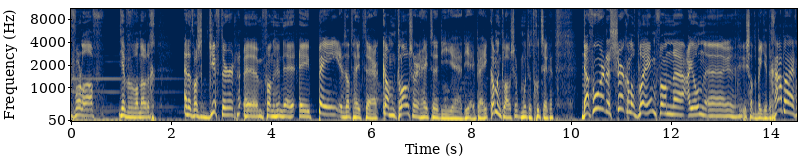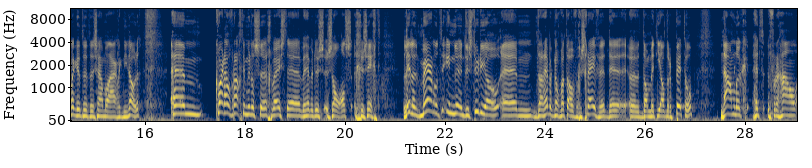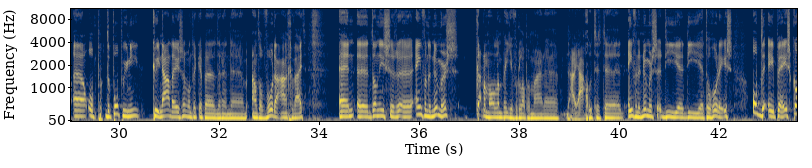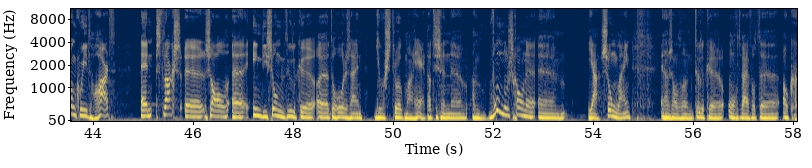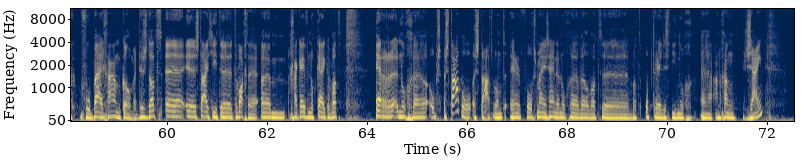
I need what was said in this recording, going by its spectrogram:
for Love. Die hebben we wel nodig. En dat was Gifter uh, van hun EP. Eh, e dat heet uh, Come Closer, heet uh, die, die EP. Coming Closer, moet het goed zeggen. Daarvoor de Circle of Blame van Ion. ik zat een beetje te gapen eigenlijk. Het, is helemaal eigenlijk niet nodig. Um, kwart over acht inmiddels geweest. we hebben dus zoals gezegd... Lilith Merlet in de studio. Um, daar heb ik nog wat over geschreven. De, dan met die andere pet op. Namelijk het verhaal uh, op de popunie. Kun je nalezen, want ik heb uh, er een uh, aantal woorden aangeweid. En dan is er een van de nummers... Ik kan hem al een beetje verklappen, maar nou ja, goed. Het, een van de nummers die, die te horen is op de EP is Concrete Heart. En straks zal in die song natuurlijk te horen zijn You Stroke My Hair. Dat is een, een wonderschone ja, songlijn. En dan zal natuurlijk uh, ongetwijfeld uh, ook voorbij gaan komen. Dus dat uh, staat je te, te wachten. Um, ga ik even nog kijken wat er nog op stapel staat. Want er, volgens mij zijn er nog wel wat, wat optredens die nog aan de gang zijn.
